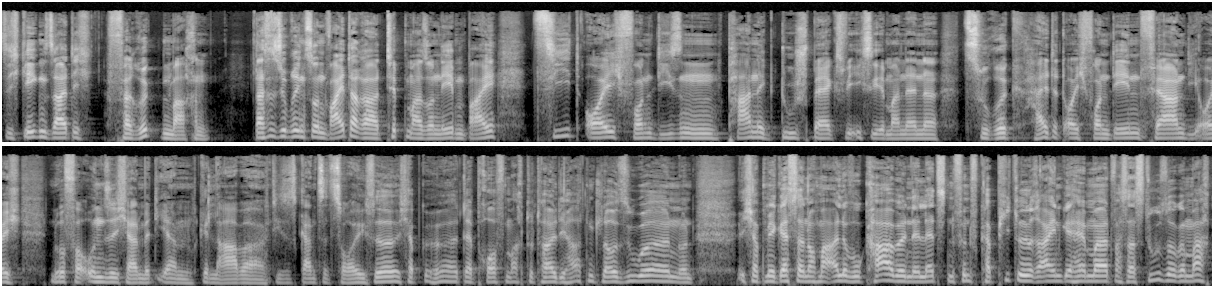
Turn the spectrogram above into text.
sich gegenseitig verrückt machen. Das ist übrigens so ein weiterer Tipp mal so nebenbei. Zieht euch von diesen Panik-Duschbags, wie ich sie immer nenne, zurück. Haltet euch von denen fern, die euch nur verunsichern mit ihrem Gelaber. Dieses ganze Zeug. Ich habe gehört, der Prof macht total die harten Klausuren und ich habe mir gestern nochmal alle Vokabeln der letzten fünf Kapitel reingehämmert. Was hast du so gemacht?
